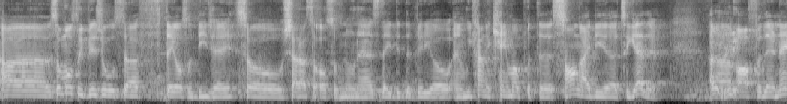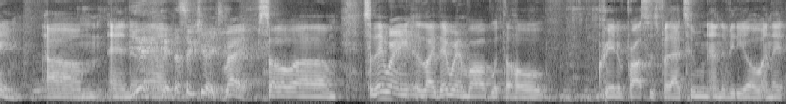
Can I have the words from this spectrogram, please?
Uh, so mostly visual stuff. They also DJ. So shout outs to also known as they did the video, and we kind of came up with the song idea together Oh, uh, really? off of their name. Um, and yeah, yeah, that's so true. Actually. Right. So um, so they were in, like they were involved with the whole creative process for that tune and the video, and they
